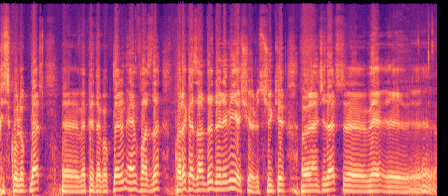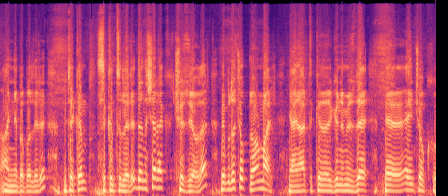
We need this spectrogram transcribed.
psikologlar e, ve pedagogların en fazla para kazandığı dönemi yaşıyoruz. Çünkü öğrenciler e, ve e, anne babaları bir takım sıkıntıları danışarak çözüyorlar ve bu da çok normal. Yani artık e, günümüzde e, en çok e,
